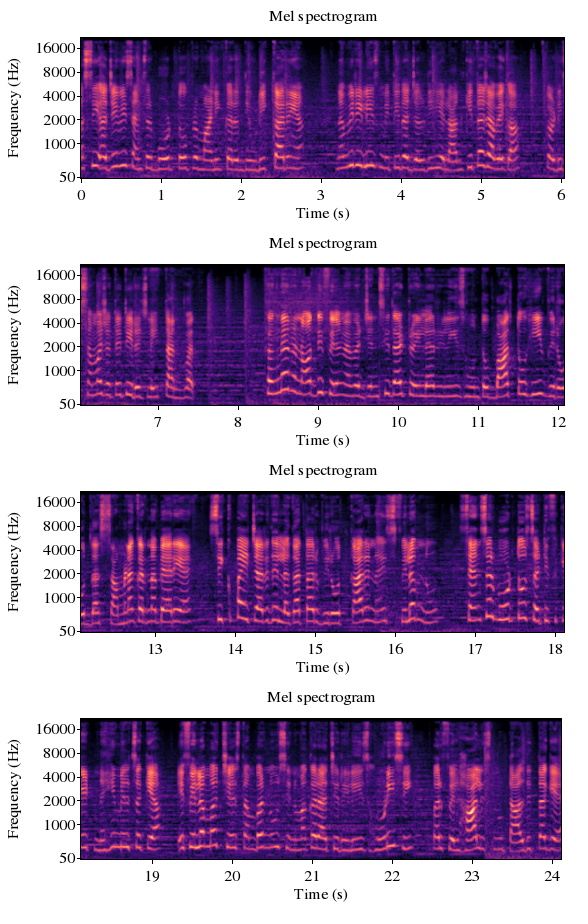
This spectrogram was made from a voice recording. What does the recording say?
ਅਸੀਂ ਅਜੇ ਵੀ ਸੈਂਸਰ ਬੋਰਡ ਤੋਂ ਪ੍ਰਮਾਣੀਕਰਨ ਦੀ ਉਡੀਕ ਕਰ ਰਹੇ ਹਾਂ। ਨਵੀਂ ਰਿਲੀਜ਼ ਮਿਤੀ ਦਾ ਜਲਦੀ ਹੀ ਐਲਾਨ ਕੀਤਾ ਜਾਵੇਗਾ। ਤੁਹਾਡੀ ਸਮਝ ਅਤੇ ਧੀਰਜ ਲਈ ਧੰਨਵਾਦ। ਕੰਗਨਾ ਰਣੌਤ ਦੀ ਫਿਲਮ ਐਮਰਜੈਂਸੀ ਦਾ ਟ੍ਰੇਲਰ ਰਿਲੀਜ਼ ਹੋਣ ਤੋਂ ਬਾਅਦ ਤੋਂ ਹੀ ਵਿਰੋਧ ਦਾ ਸਾਹਮਣਾ ਕਰਨਾ ਪੈ ਰਿਹਾ ਹੈ। ਸਿੱਖ ਭਾਈਚਾਰੇ ਦੇ ਲਗਾਤਾਰ ਵਿਰੋਧ ਕਾਰਨ ਇਸ ਫਿਲਮ ਨੂੰ ਸੈਂਸਰ ਬੋਰਡ ਤੋਂ ਸਰਟੀਫਿਕੇਟ ਨਹੀਂ ਮਿਲ ਸਕਿਆ। ਇਹ ਫਿਲਮ 6 ਸਤੰਬਰ ਨੂੰ ਸਿਨੇਮਾ ਘਰਾਂ 'ਚ ਰਿਲੀਜ਼ ਹੋਣੀ ਸੀ, ਪਰ ਫਿਲਹਾਲ ਇਸ ਨੂੰ ਟਾਲ ਦਿੱਤਾ ਗਿਆ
